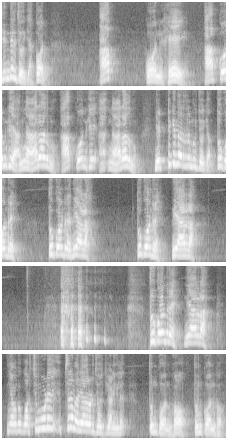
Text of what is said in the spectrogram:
ഹിന്ദിയിൽ ചോദിക്കുക കോൻ ആപ് കോൻ ഹേ ആപ് കോൻ ഹേ അങ്ങ് ആരാകുന്നു? ആപ് കോൻ ഹേ അങ്ങ് ആരാകുന്നു? ഞെട്ടിക്കുന്ന തരത്തിൽ നമുക്ക് ചോദിക്കാം തൂ കോൻ റേ തൂ കോൻ റേ നീ ആരാ തൂ കോൻ റേ നീ ആരടാ? തൂ കോൻ റേ നീ ആരടാ? ഇനി നമുക്ക് കുറച്ചും കൂടി ഇച്ചിരി മര്യാദയോട് ചോദിക്കുകയാണെങ്കിൽ തും കോൻ ഹോ തും കോൻ ഹോ.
